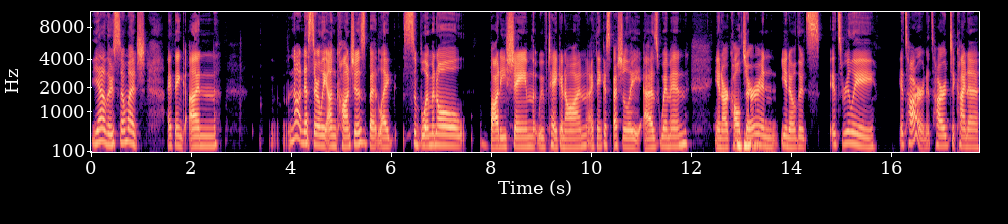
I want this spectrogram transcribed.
Yeah there's so much i think un not necessarily unconscious but like subliminal body shame that we've taken on i think especially as women in our culture and you know that's it's really it's hard. It's hard to kind of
